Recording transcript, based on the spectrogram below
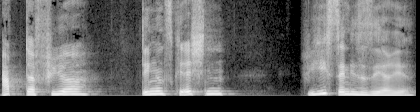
Ab dafür Dingenskirchen? Wie hieß denn diese Serie?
